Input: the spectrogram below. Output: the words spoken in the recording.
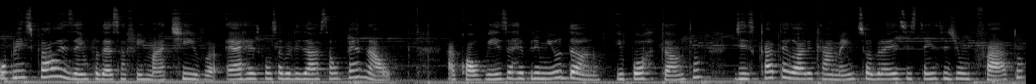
O principal exemplo dessa afirmativa é a responsabilização penal, a qual visa reprimir o dano e, portanto, diz categoricamente sobre a existência de um fato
